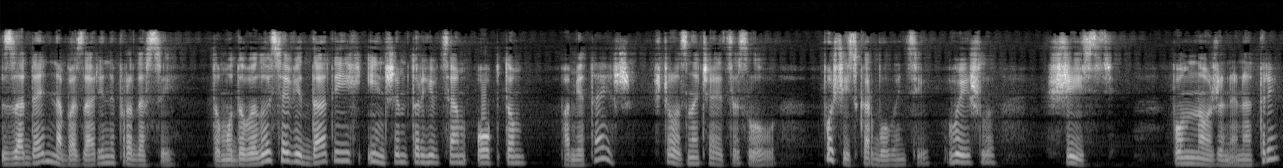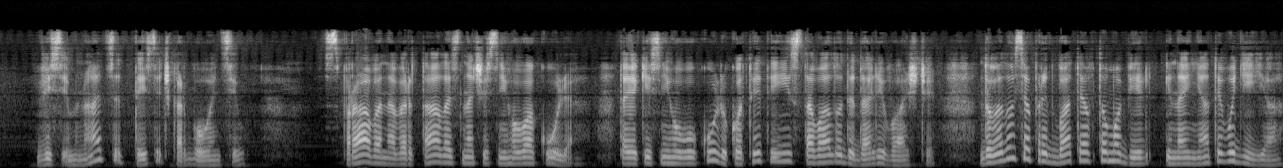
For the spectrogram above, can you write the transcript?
за день на базарі не продаси, тому довелося віддати їх іншим торгівцям оптом. Пам'ятаєш, що означає це слово? По шість карбованців. Вийшло шість помножене на три 18 тисяч карбованців. Справа наверталась, наче снігова куля, та як і снігову кулю котити її ставало дедалі важче. Довелося придбати автомобіль і найняти водія,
